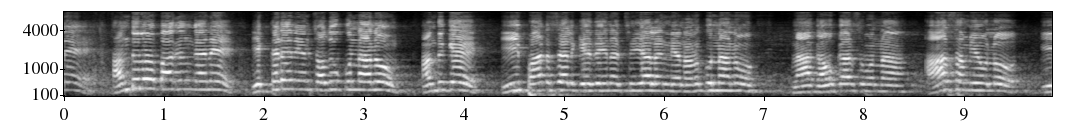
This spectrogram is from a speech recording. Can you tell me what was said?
భాగంగానే అందులో భాగంగానే ఇక్కడే నేను చదువుకున్నాను అందుకే ఈ పాఠశాలకి ఏదైనా చేయాలని నేను అనుకున్నాను. నాకు అవకాశం ఉన్న ఆ సమయంలో ఈ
